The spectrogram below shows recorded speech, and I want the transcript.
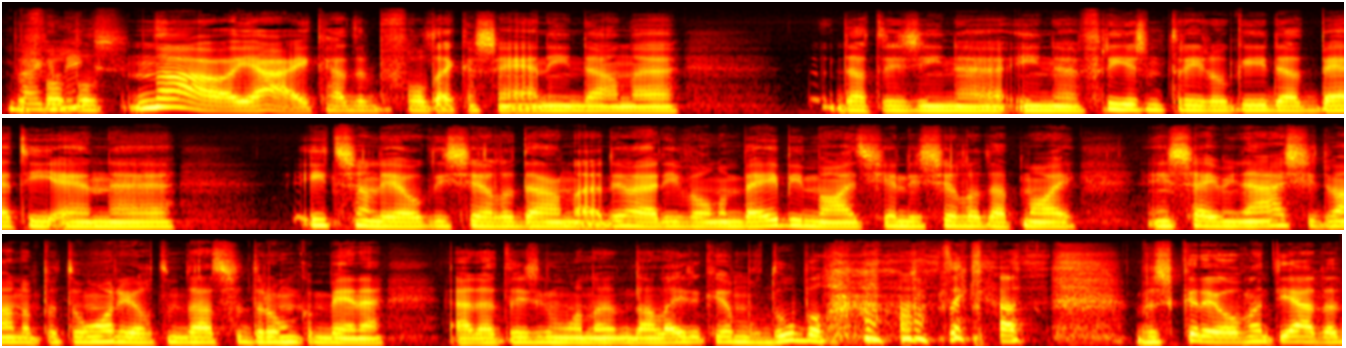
Bijgelijks? nou ja, ik had er bijvoorbeeld ook een scène in dan. eh, dat is in, eh in de Friesen trilogie dat Betty en eh iets en die zullen dan, eh, die, ja, die willen een babymaatje en die zullen dat mooi inseminatie doen op het onrecht omdat ze dronken binnen. Ja, dat is gewoon, een- dan lees ik helemaal dubbel als ik dat beschreeuw. Want ja, dat,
